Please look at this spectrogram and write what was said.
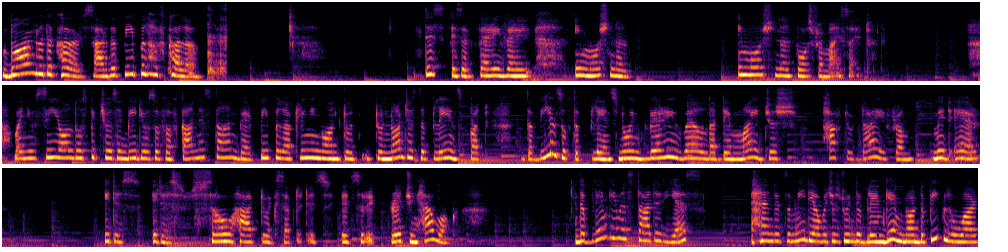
Born with a curse are the people of color. This is a very, very emotional, emotional post from my side. When you see all those pictures and videos of Afghanistan where people are clinging on to, to not just the planes but the wheels of the planes, knowing very well that they might just have to die from mid-air it is it is so hard to accept it. It's it's wreaking havoc. The blame game has started yes. And it's the media which is doing the blame game not the people who are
